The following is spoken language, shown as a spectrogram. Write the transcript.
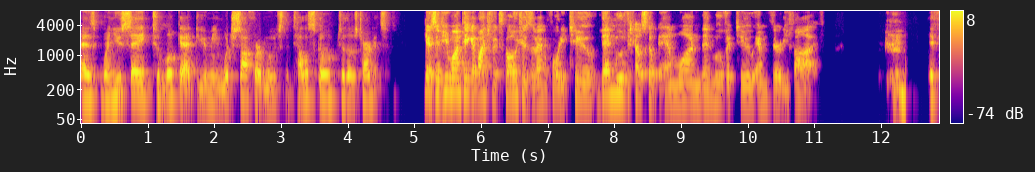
as when you say to look at, do you mean which software moves the telescope to those targets? Yes, if you want to take a bunch of exposures of M42, then move the telescope to M1, then move it to M35. if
